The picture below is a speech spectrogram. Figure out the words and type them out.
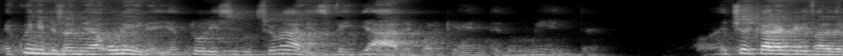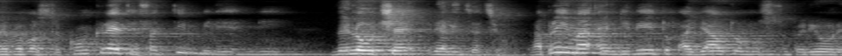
e quindi bisogna unire gli attori istituzionali, svegliare qualche ente dormiente e cercare anche di fare delle proposte concrete, fattibili e di veloce realizzazione. La prima è il divieto agli autobus superiori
